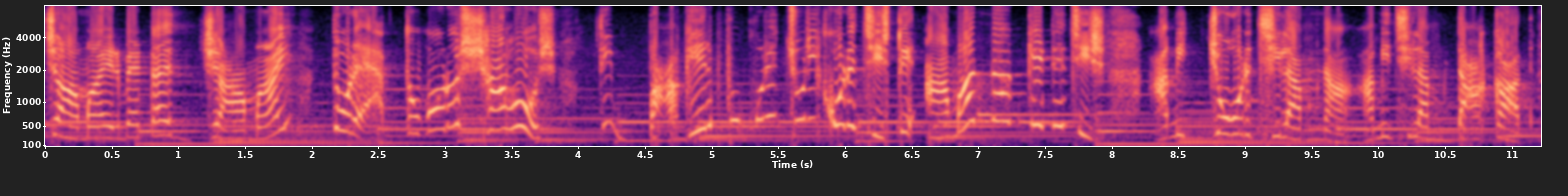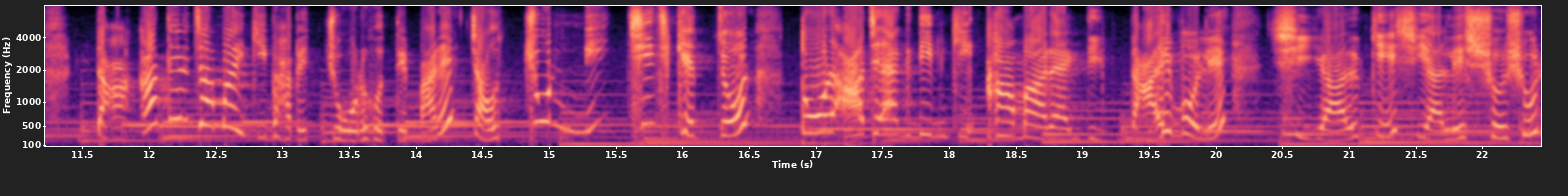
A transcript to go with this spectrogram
জামাইয়ের বেটায় জামাই তোর এত বড় সাহস? তুই বাঘের পুকুরে চুরি করেছিস, তুই আমার নাক কেটেছিস। আমি চোর ছিলাম না, আমি ছিলাম ডাকাত। ডাকাতের জামাই কীভাবে চোর হতে পারে? চাও চুন্নি ছিচকের চোর। তোর আজ একদিন কি আমার একদিন? তাই বলে শিয়ালকে শিয়ালের শ্বশুর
